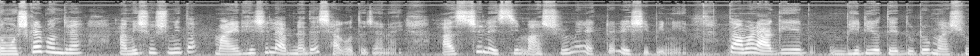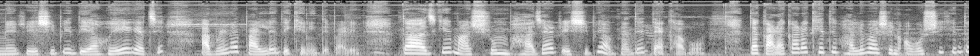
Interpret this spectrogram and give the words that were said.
নমস্কার বন্ধুরা, আমি সুস্মিতা, মায়ের হেসেলে আপনাদের স্বাগত জানাই। আজ চলে এসেছি মাশরুমের একটা রেসিপি নিয়ে। তো আমার আগে ভিডিওতে দুটো মাশরুমের রেসিপি দেয়া হয়ে গেছে, আপনারা পারলে দেখে নিতে পারেন। তা আজকে মাশরুম ভাজার রেসিপি আপনাদের দেখাবো। তা কারা কারা খেতে ভালোবাসেন অবশ্যই কিন্তু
